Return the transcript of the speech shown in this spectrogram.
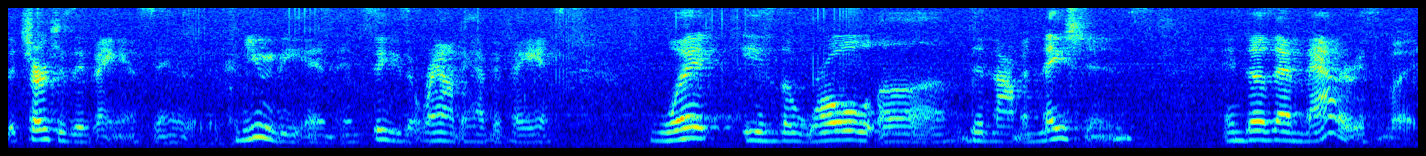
the churches advance and the community and, and cities around it have advanced, what is the role of denominations and does that matter as much?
